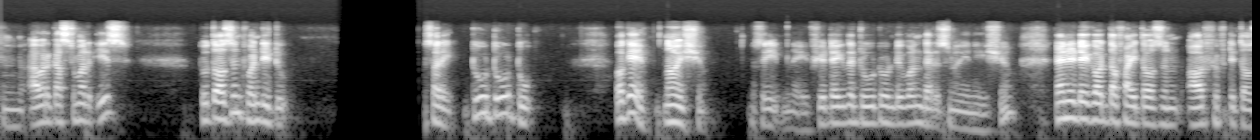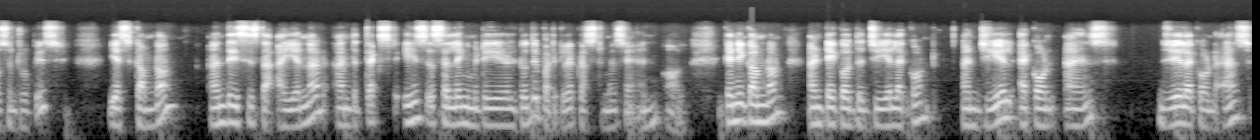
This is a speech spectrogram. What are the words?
Hmm, our customer is 2022. Sorry, 222. Okay, no issue. See, if you take the 221, there is no any issue. Can you take out the 5000 or 50,000 rupees? Yes, come down. And this is the INR and the text is selling material to the particular customers and all. Can you come down and take out the GL account and GL account as GL account as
